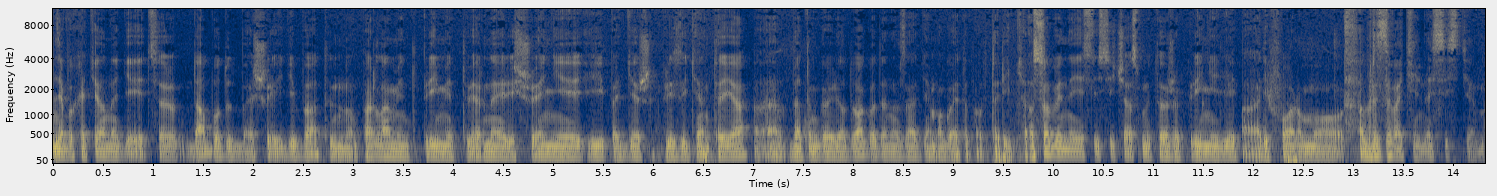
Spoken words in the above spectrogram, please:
я бы хотел надеяться, да, будут большие дебаты, но парламент примет верное решение и поддержит президента. Я э, об этом говорил два года назад, я могу это повторить. Особенно если сейчас мы тоже приняли э, реформу образовательной системы.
